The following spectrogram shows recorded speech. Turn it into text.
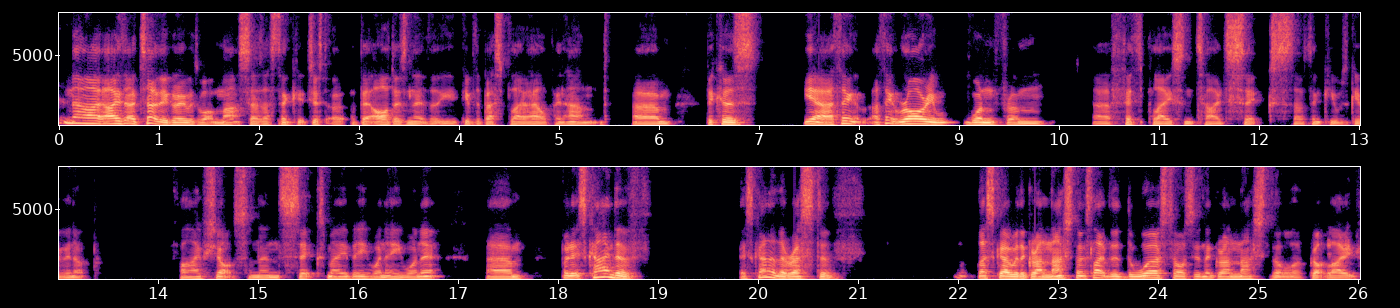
No, I, I totally agree with what Matt says. I think it's just a, a, bit odd, isn't it, that you give the best player a helping hand? Um, because yeah, I think I think Rory won from uh, fifth place and tied sixth. I think he was giving up five shots and then six maybe when he won it. Um, but it's kind of it's kind of the rest of let's go with the Grand National. It's like the, the worst horses in the Grand National have got like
